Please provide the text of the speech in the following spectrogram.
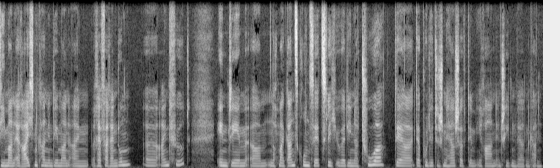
die man erreichen kann, indem man ein Referendum äh, einführt, in dem ähm, nochmal ganz grundsätzlich über die Natur der, der politischen Herrschaft im Iran entschieden werden kann.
